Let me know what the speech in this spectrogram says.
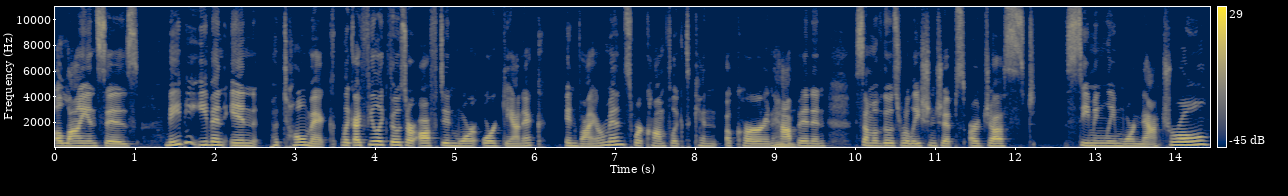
alliances maybe even in Potomac, like I feel like those are often more organic environments where conflict can occur and mm. happen and some of those relationships are just seemingly more natural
